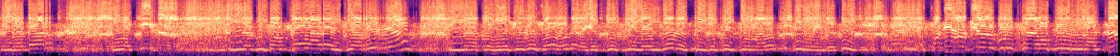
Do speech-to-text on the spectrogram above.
arribar tard, l'equip li va costar un pèl, ara ja rutlla, i la preocupació és això, no? que en aquest 2011, després de set jornades, continua imbatut. Es pot il·lusió de començar el 2090?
